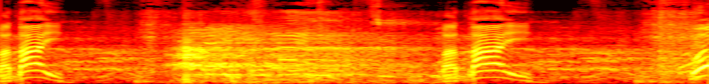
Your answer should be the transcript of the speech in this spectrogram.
Patay! Patay! Wow!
